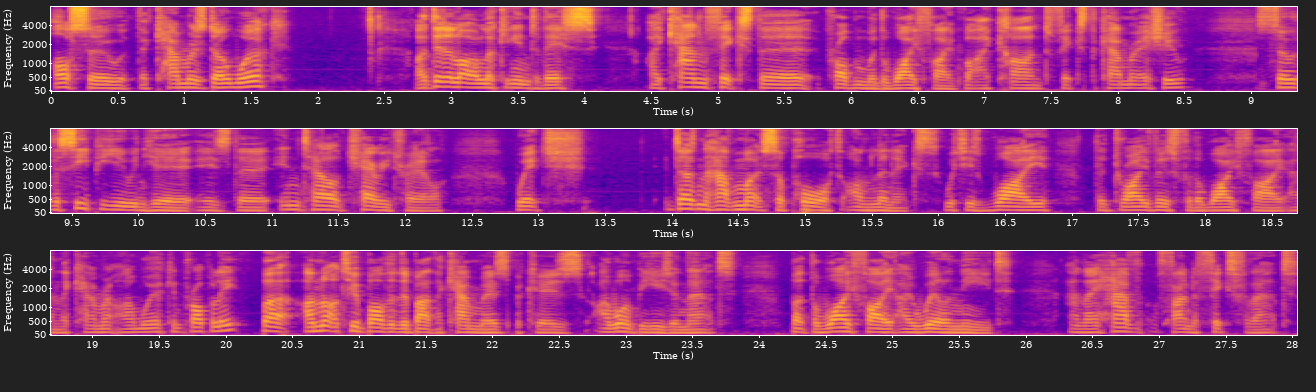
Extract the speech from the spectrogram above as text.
Also, the cameras don't work. I did a lot of looking into this. I can fix the problem with the Wi-Fi, but I can't fix the camera issue. So the CPU in here is the Intel Cherry Trail, which doesn't have much support on Linux, which is why the drivers for the Wi-Fi and the camera aren't working properly. But I'm not too bothered about the cameras because I won't be using that. But the Wi-Fi I will need, and I have found a fix for that,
